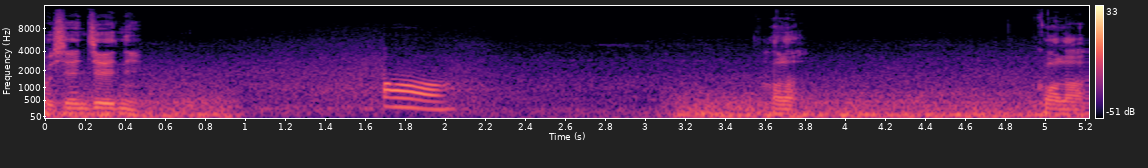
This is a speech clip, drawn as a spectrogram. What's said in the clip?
我先接你。哦，好了，挂了。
